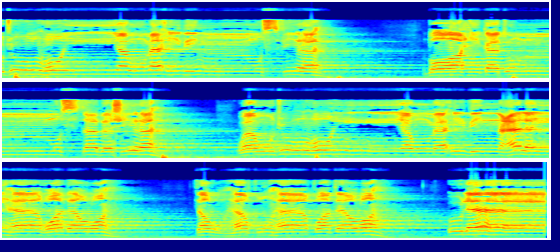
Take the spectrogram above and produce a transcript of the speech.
وجوه يومئذ مسفرة. ضاحكة مستبشرة. ووجوه يومئذ عليها غبرة. ترهقها قترة. أولئك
